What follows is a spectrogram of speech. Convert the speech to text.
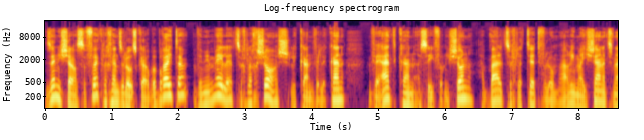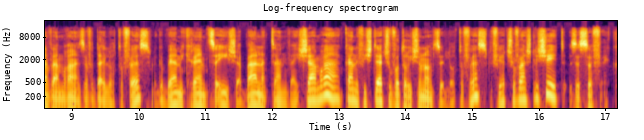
זה נשאר ספק, לכן זה לא הוזכר בברייתא, וממילא צריך לחשוש לכאן ולכאן. ועד כאן הסעיף הראשון, הבעל צריך לתת ולומר, אם האישה נתנה ואמרה, זה ודאי לא תופס. לגבי המקרה האמצעי שהבעל נתן והאישה אמרה, כאן לפי שתי התשובות הראשונות זה לא תופס, לפי התשובה השלישית זה ספק.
